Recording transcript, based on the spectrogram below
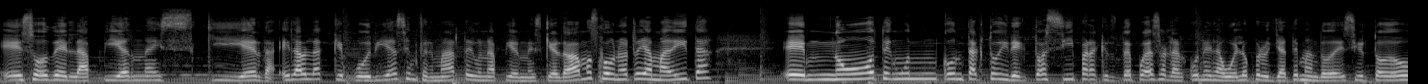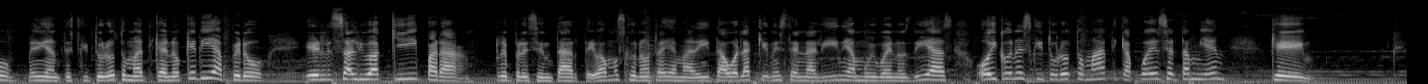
eso de la pierna izquierda. Él habla que podrías enfermarte de una pierna izquierda. Vamos con otra llamadita. Em, no tengo un contacto directo así para que tú te puedas hablar con el abuelo, pero ya te mandó decir todo mediante escritura automática. No quería, pero él salió aquí para representarte. Vamos con otra llamadita. Hola, ¿quién está en la línea? Muy buenos días. Hoy con escritura automática. Puede ser también que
